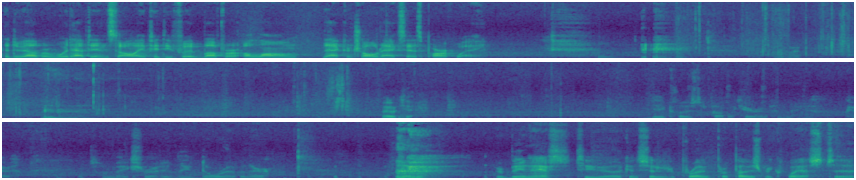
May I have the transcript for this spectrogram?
the developer would have to install a 50-foot buffer along that controlled access parkway. Okay. We Did close the public hearing, didn't we? Okay. Just want to make sure I didn't leave the door open there. We're being asked to uh, consider the pro- proposed request to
